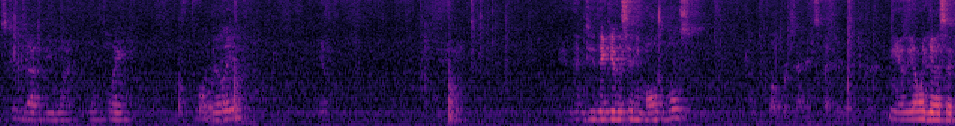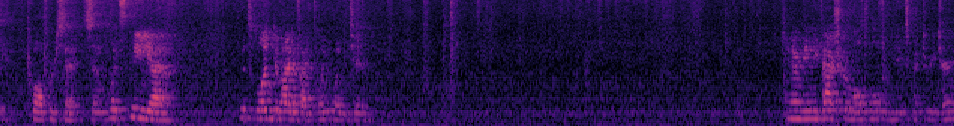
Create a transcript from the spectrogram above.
This comes out to be what? One point four billion? Yep. And then do they give us any multiples? you know, they only give us a 12%. So what's the, uh, what's 1 divided by 0.12? Can I manufacture a multiple from the expected return?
